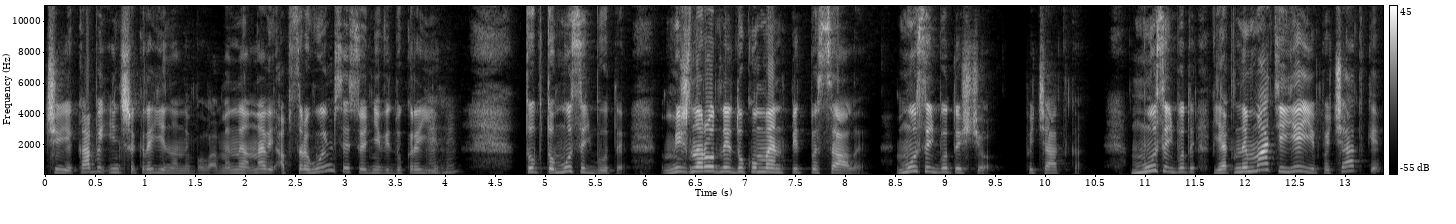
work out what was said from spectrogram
чи яка би інша країна не була. Ми навіть абстрагуємося сьогодні від України. Мгм. Тобто мусить бути міжнародний документ підписали. Мусить бути що? Печатка. Мусить бути, як нема тієї печатки,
